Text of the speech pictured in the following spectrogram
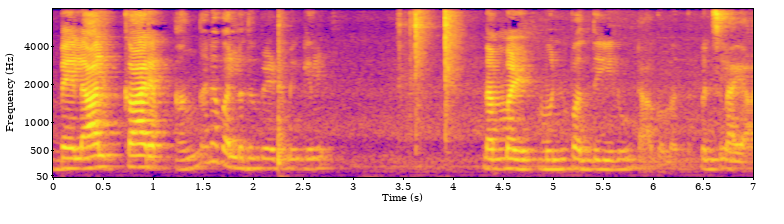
ബലാത്കാരം അങ്ങനെ വല്ലതും വേണമെങ്കിൽ നമ്മൾ മുൻപന്തിയിൽ മുൻപന്തിയിലുണ്ടാകുമെന്ന്. മനസ്സിലായ?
